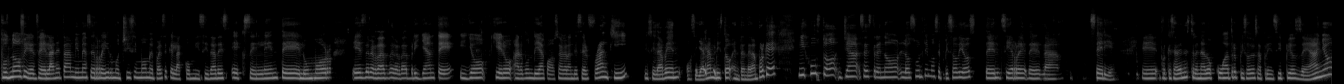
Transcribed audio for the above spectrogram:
pues no, fíjense, la neta a mí me hace reír muchísimo, me parece que la comicidad es excelente, el humor es de verdad, de verdad brillante y yo quiero algún día cuando sea grande ser Frankie, Y si la ven o si ya la han visto, entenderán por qué. Y justo ya se estrenó los últimos episodios del cierre de la serie. Eh, porque se habían estrenado cuatro episodios a principios de año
